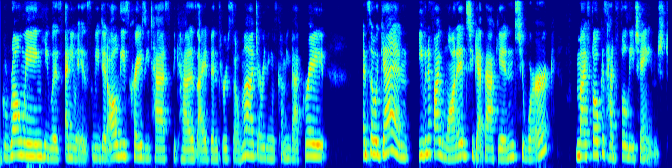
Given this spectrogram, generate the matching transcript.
growing. He was, anyways, we did all these crazy tests because I had been through so much. Everything was coming back great. And so, again, even if I wanted to get back into work, my focus had fully changed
